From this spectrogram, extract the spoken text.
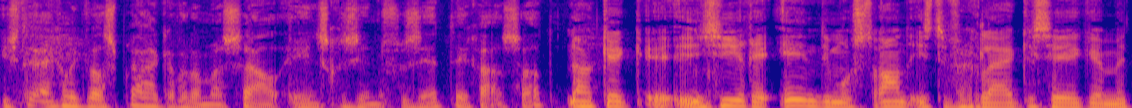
Is er eigenlijk wel sprake van een massaal eensgezind verzet tegen Assad? Nou kijk, in Syrië één demonstrant is te vergelijken zeker met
